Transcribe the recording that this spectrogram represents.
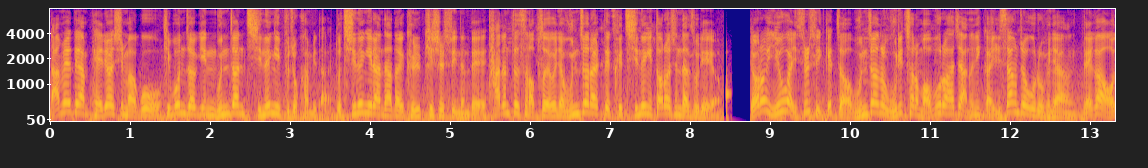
남에 대한 배려심하고 기본적인 운전 지능이 부족합니다. 또 지능이란 단어에 긁히실 수 있는데 다른 뜻은 없어요. 그냥 운전할 때 그 지능이 떨어진다는 소리예요. 여러 이유가 있을 수 있겠죠. 운전을 우리처럼 업으로 하지 않으니까 일상적으로 그냥 내가 어-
